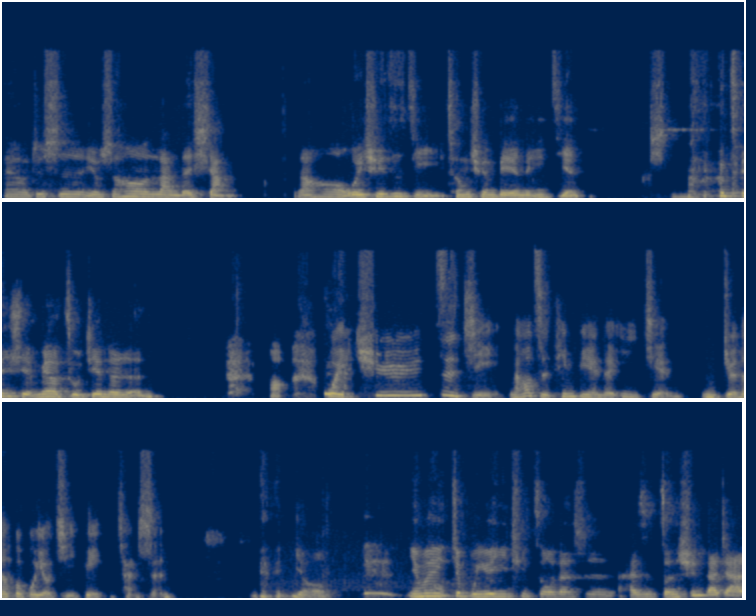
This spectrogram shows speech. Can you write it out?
还有就是有时候懒得想，然后委屈自己成全别人的意见，这些没有主见的人，好，委屈自己，然后只听别人的意见，你觉得会不会有疾病产生？有。因为就不愿意去做，但是还是遵循大家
